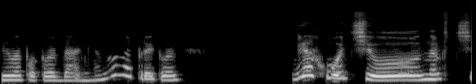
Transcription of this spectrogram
цілепокладання. Ну, наприклад, я хочу навч...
